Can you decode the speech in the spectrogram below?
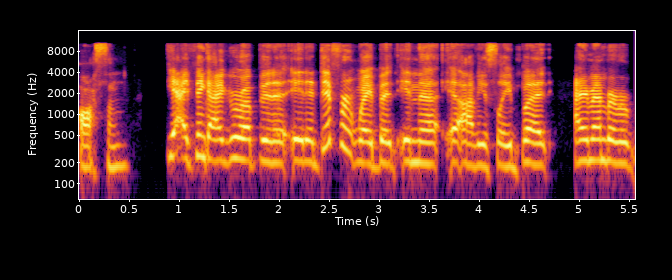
awesome. Yeah, I think I grew up in a in a different way, but in the obviously, but I remember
